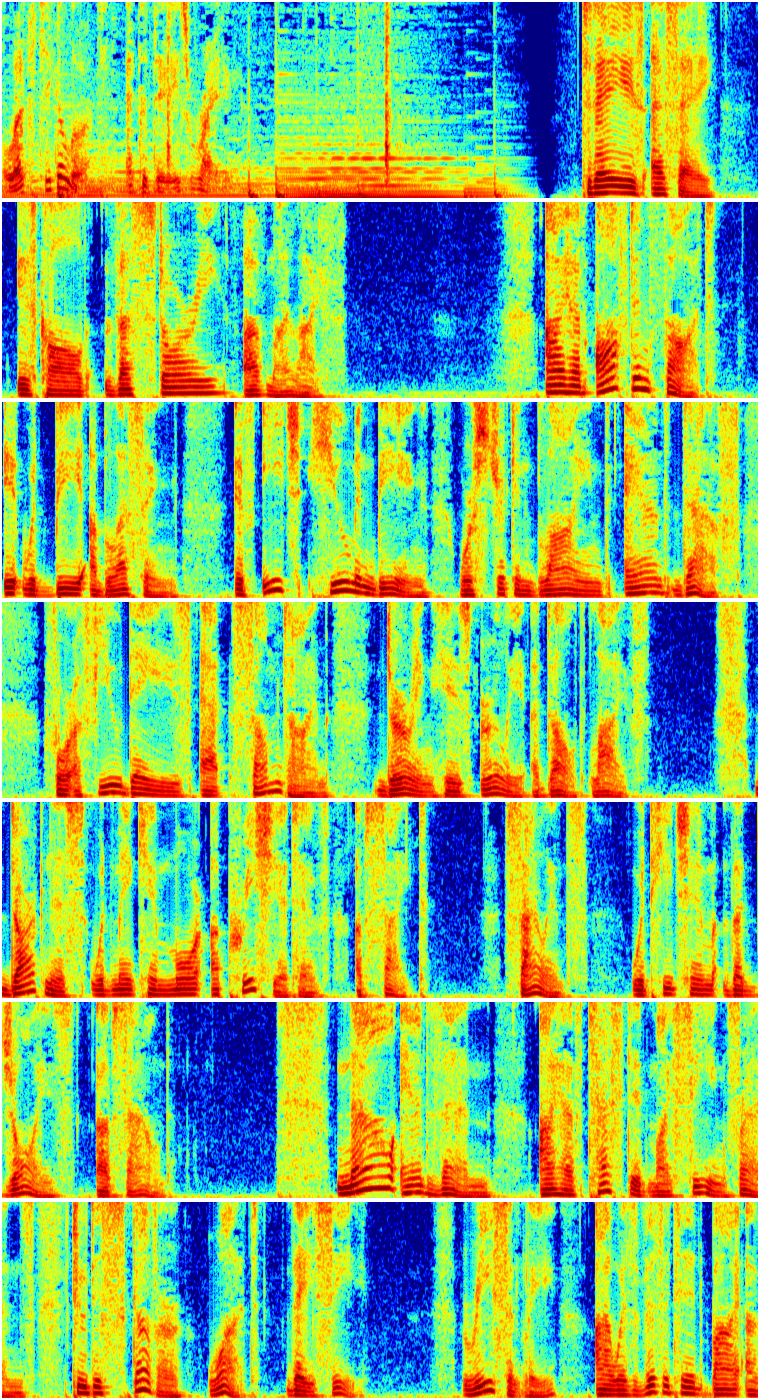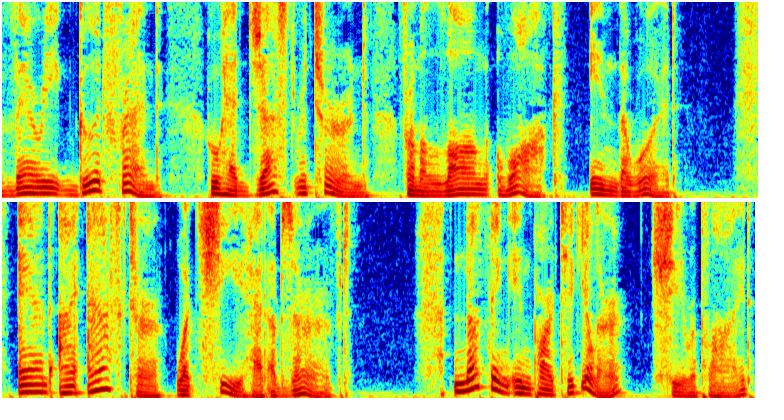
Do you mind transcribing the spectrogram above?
let's take a look at today's writing. Today's essay is called The Story of My Life. I have often thought it would be a blessing if each human being were stricken blind and deaf for a few days at some time during his early adult life. Darkness would make him more appreciative of sight. Silence would teach him the joys of sound. Now and then, I have tested my seeing friends to discover what they see. Recently, I was visited by a very good friend who had just returned from a long walk in the wood, and I asked her what she had observed. Nothing in particular, she replied.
